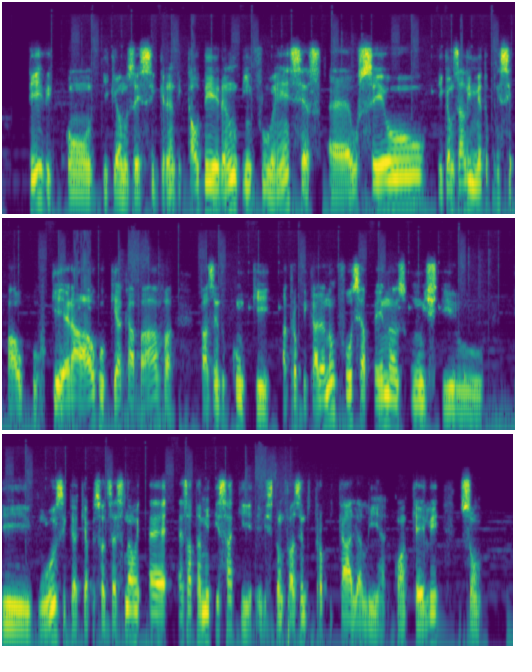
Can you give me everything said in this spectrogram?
teve com, digamos, esse grande caldeirão de influências é, o seu, digamos, alimento principal, porque era algo que acabava fazendo com que a Tropicália não fosse apenas um estilo de música que a pessoa dissesse, não, é exatamente isso aqui, eles estão fazendo Tropicália ali, com aquele som.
